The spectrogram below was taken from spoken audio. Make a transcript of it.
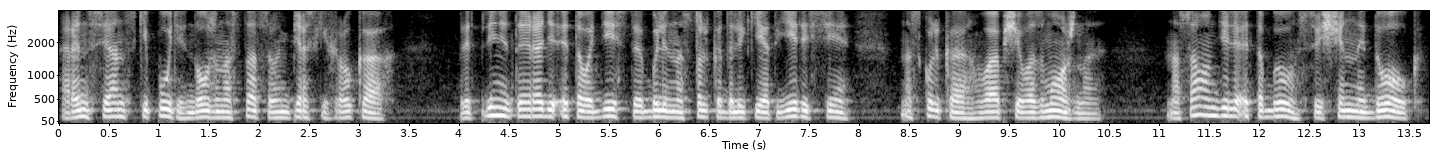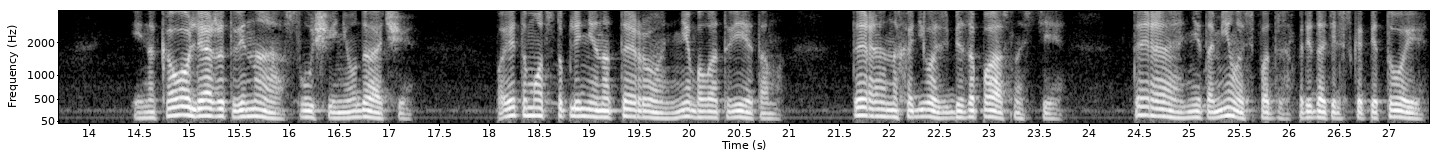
Ренсианский путь должен остаться в имперских руках. Предпринятые ради этого действия были настолько далеки от ереси, насколько вообще возможно. На самом деле это был священный долг, и на кого ляжет вина в случае неудачи? Поэтому отступление на Терру не было ответом. Терра находилась в безопасности. Терра не томилась под предательской пятой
